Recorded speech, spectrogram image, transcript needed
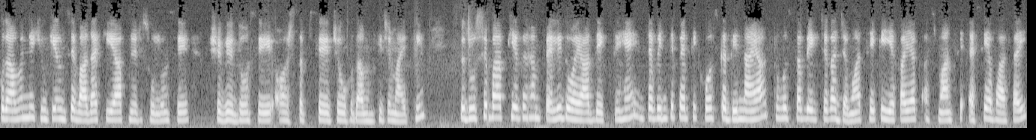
खुदावन ने, क्योंकि उनसे वादा किया अपने रसूलों से, शगिर्दों से और सबसे जो खुदावन की जमायत थी तो दूसरे बाब की अगर हम पहली दो आयात देखते हैं, जब इंत पैंती कोस का दिन आया तो वो सब एक जगह जमा थे कि यकायक आसमान से ऐसी आवाज़ आई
